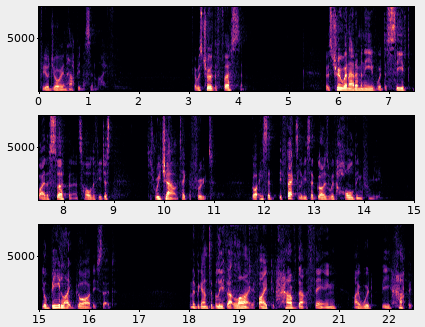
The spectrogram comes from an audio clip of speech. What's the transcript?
for your joy and happiness in life. It was true of the first sin. It was true when Adam and Eve were deceived by the serpent and told, if you just, just reach out and take the fruit, God, he said, effectively, he said, God is withholding from you. You'll be like God, he said. And they began to believe that lie. If I could have that thing, I would be happy.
